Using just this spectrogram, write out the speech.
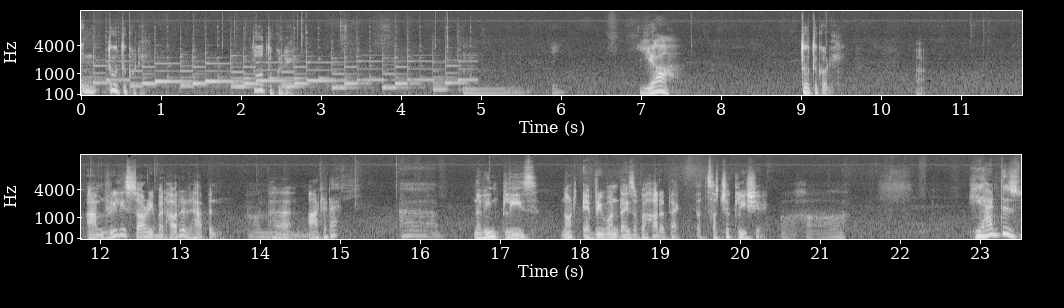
in Toothukudi. Toothukudi. Yeah, Toothukudi. I'm really sorry, but how did it happen? Uh, heart attack? Naveen, please. Not everyone dies of a heart attack. That's such a cliche. Uh-huh. He had this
